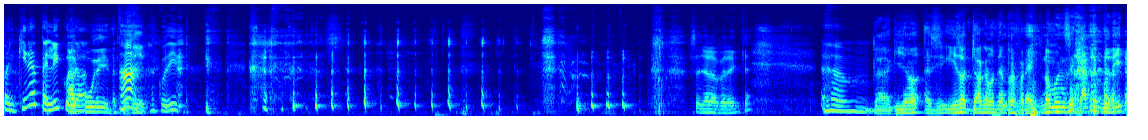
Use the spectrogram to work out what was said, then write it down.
Per quina pel·lícula? Acudit. Ah, Acudit. Senyora Perenque? Um, Clar, Aquí jo no, aquí és el joc que no tens referents, no me'n sé cap acudit.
